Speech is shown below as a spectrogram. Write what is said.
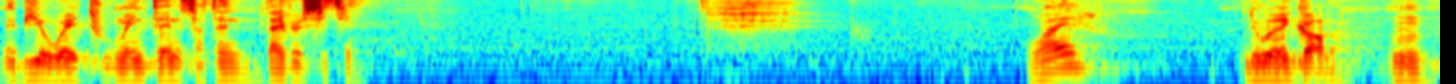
Maybe a way to maintain certain diversity. Why do we record? Mm.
